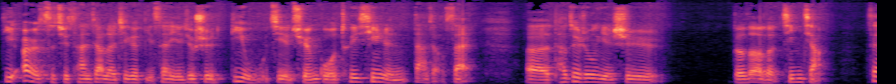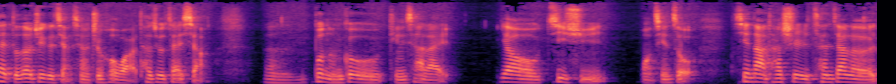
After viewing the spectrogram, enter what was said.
第二次去参加了这个比赛，也就是第五届全国推新人大奖赛。呃，他最终也是得到了金奖。在得到这个奖项之后啊，他就在想，嗯，不能够停下来，要继续往前走。谢娜她是参加了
